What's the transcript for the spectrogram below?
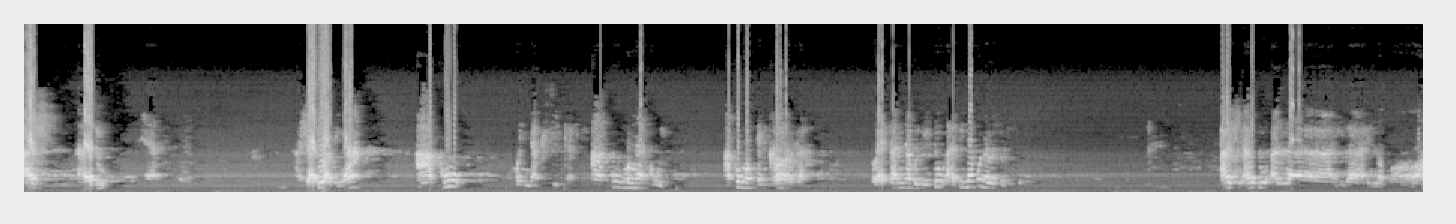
Asyhadu. Ya. Asyhadu artinya aku menyaksikan, aku mengakui, aku mengikrarkan. Lesannya begitu, hatinya pun harus begitu. Asyhadu an la ilaha illallah.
